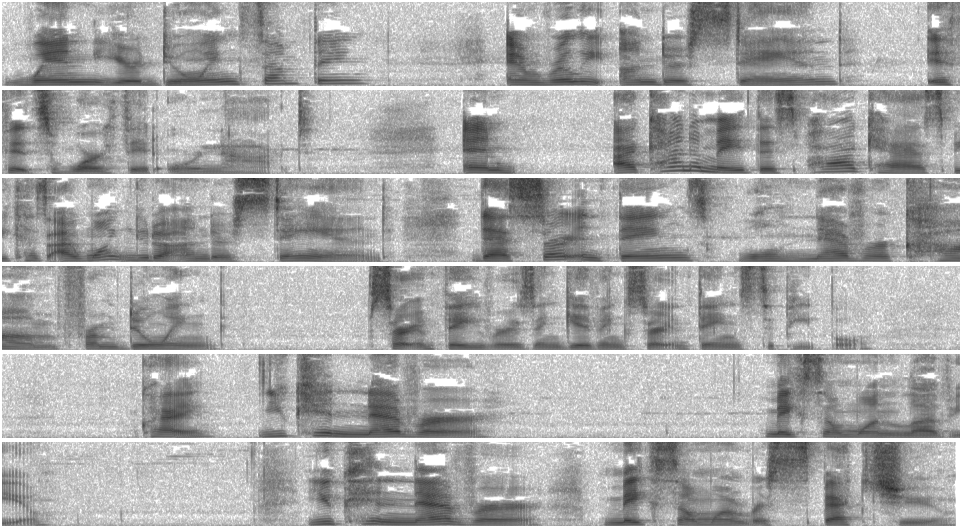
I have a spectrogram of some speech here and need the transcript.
when you're doing something and really understand if it's worth it or not. And I kind of made this podcast because I want you to understand that certain things will never come from doing certain favors and giving certain things to people. Okay? You can never make someone love you. You can never make someone respect you.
